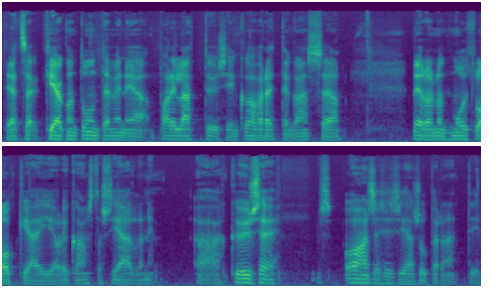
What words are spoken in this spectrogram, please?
tiedätkö, kiekon tunteminen ja pari lättyä siinä kavereiden kanssa ja meillä oli noita muita loukkiajia oli kanssa tuossa jäällä, niin ää, kyllä se, onhan se siis ihan supernättiä.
